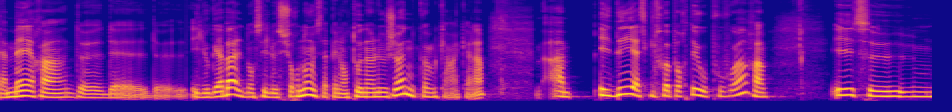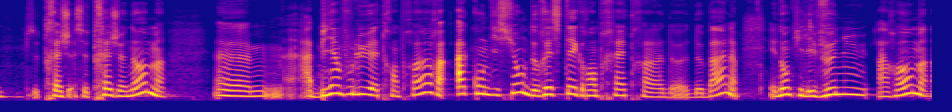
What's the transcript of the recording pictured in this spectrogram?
la mère hein, de, de, de Héliogabal, dont c'est le surnom, il s'appelle Antonin le Jeune, comme Caracalla, a aidé à ce qu'il soit porté au pouvoir. Et ce, très, jeune homme euh, a bien voulu être empereur à condition de rester grand prêtre de, de Bâle. Et donc il est venu à Rome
